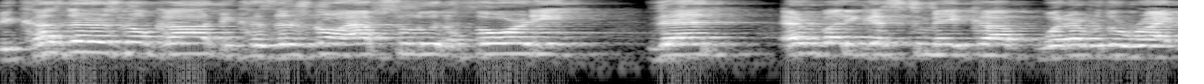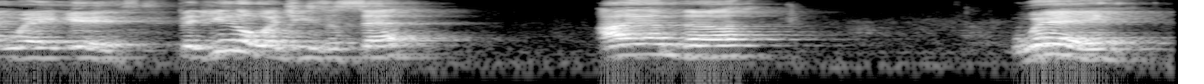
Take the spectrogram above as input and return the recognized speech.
Because there is no God, because there's no absolute authority, then everybody gets to make up whatever the right way is. But you know what Jesus said I am the way,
